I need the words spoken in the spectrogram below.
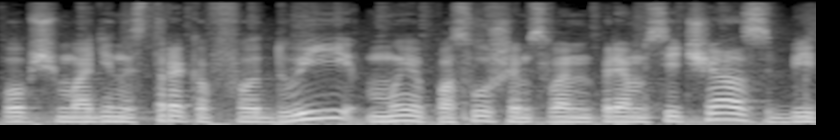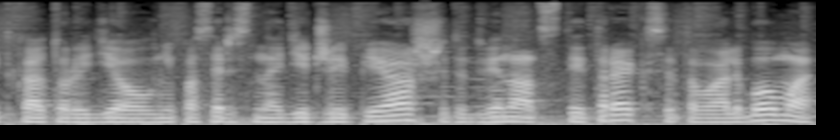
В общем, один из треков Дуи мы послушаем с вами прямо сейчас. Бит, который делал непосредственно DJ PH. Это 12 трек с этого альбома.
